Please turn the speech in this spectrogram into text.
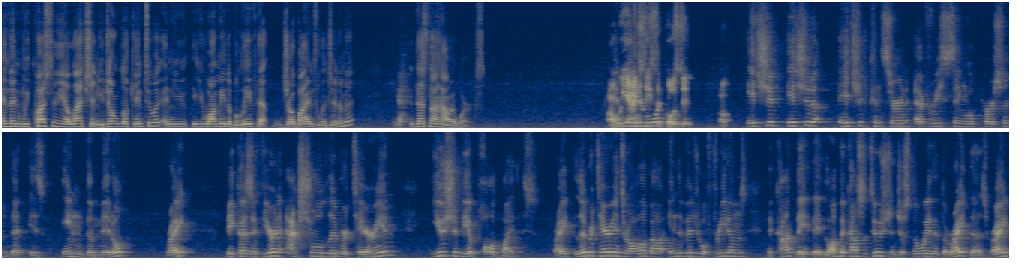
and then we question the election, you don't look into it, and you you want me to believe that Joe Biden's legitimate? That's not how it works. Are And- we and actually what? supposed to? Oh, It should it should it should concern every single person that is in the middle, right? Because if you're an actual libertarian, you should be appalled by this, right? Libertarians are all about individual freedoms. The con- they they love the Constitution just the way that the right does, right?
